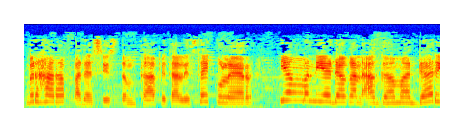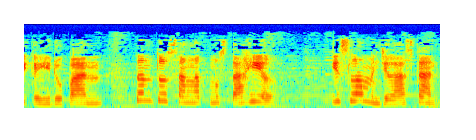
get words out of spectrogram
Berharap pada sistem kapitalis sekuler yang meniadakan agama dari kehidupan tentu sangat mustahil. Islam menjelaskan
